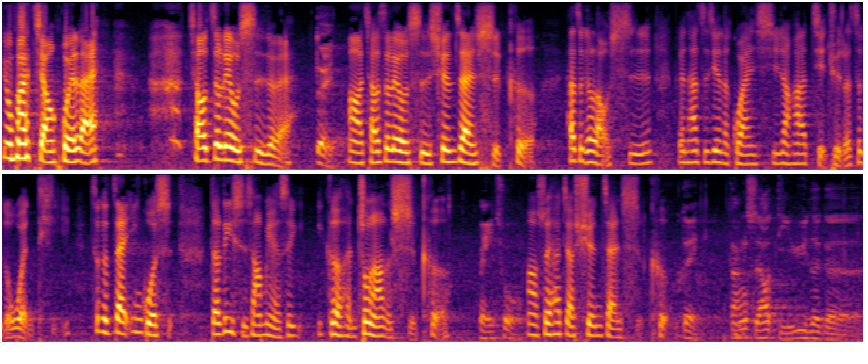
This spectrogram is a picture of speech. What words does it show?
我们要讲回来，乔治六世对不对？对，啊，乔治六世宣战时刻，他这个老师跟他之间的关系，让他解决了这个问题。这个在英国史的历史上面也是一个很重要的时刻没错，啊，所以他叫宣战时刻。对，当时要抵御这个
